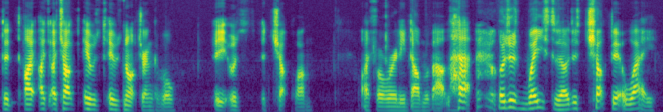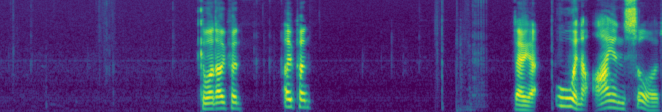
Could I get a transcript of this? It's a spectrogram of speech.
Did I, I? I chucked. It was. It was not drinkable. It was chuck one. I feel really dumb about that. I just wasted it. I just chucked it away. Come on, open. Open. There we go. Oh, an iron sword.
